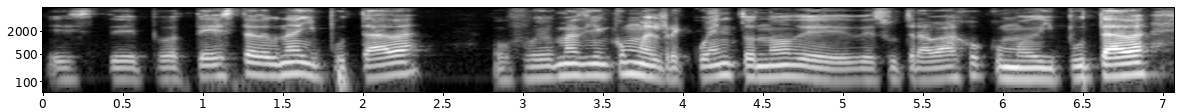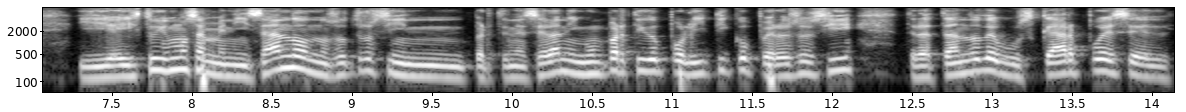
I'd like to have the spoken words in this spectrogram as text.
este, protesta de una diputada o fue más bien como el recuento, ¿no? De, de, su trabajo como diputada, y ahí estuvimos amenizando, nosotros sin pertenecer a ningún partido político, pero eso sí, tratando de buscar pues el,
